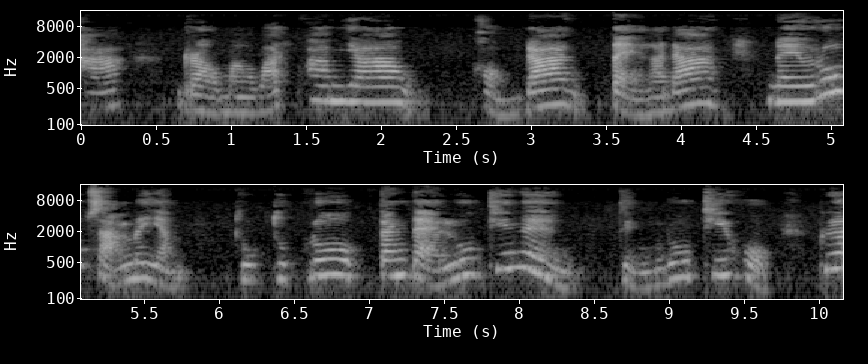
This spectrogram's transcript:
คะ เรามาวัดความยาวของด้านแต่ละด้าน ในรูปสามเหลี่ยมทุกๆรูปตั้งแต่รูปที่ 1 ถึงรูปที่ 6 เพื่อ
